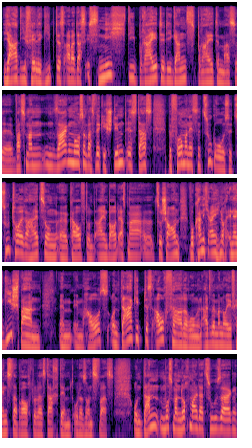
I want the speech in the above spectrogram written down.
Ja, die Fälle gibt es, aber das ist nicht die breite, die ganz breite Masse. Was man sagen muss und was wirklich stimmt, ist, dass bevor man jetzt eine zu große, zu teure Heizung äh, kauft und einbaut, erstmal äh, zu schauen, wo kann ich eigentlich noch Energie sparen? Ähm, im, Haus. Und da gibt es auch Förderungen, also wenn man neue Fenster braucht oder das Dach dämmt oder sonst was. Und dann muss man nochmal dazu sagen,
